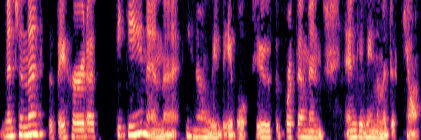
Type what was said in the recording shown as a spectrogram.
mention this that they heard us speaking and that, you know, we'd be able to support them and, and giving them a discount.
